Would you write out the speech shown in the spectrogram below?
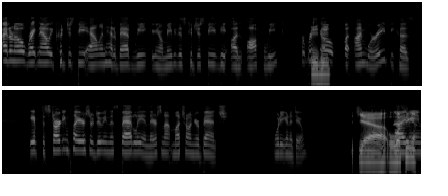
I don't know. Right now, it could just be Allen had a bad week. You know, maybe this could just be the an off week for Briscoe. But I'm worried because if the starting players are doing this badly and there's not much on your bench, what are you going to do? Yeah, I looking at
